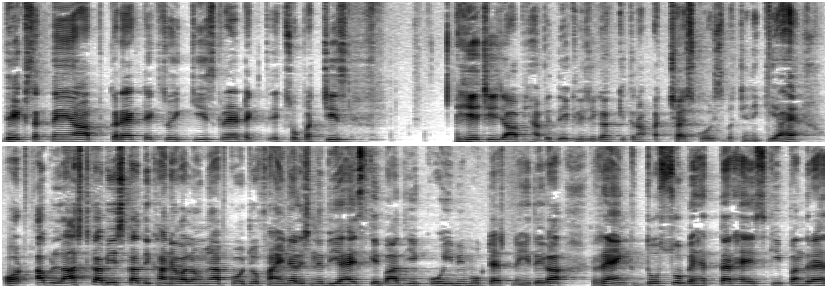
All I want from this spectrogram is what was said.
देख सकते हैं आप करेक्ट 121 करेक्ट 125 ये चीज़ आप यहाँ पे देख लीजिएगा, कितना अच्छा स्कोर इस बच्चे ने किया है। और अब लास्ट का भी इसका दिखाने वाला हूँ मैं आपको, जो फाइनल इसने दिया है, इसके बाद ये कोई भी मॉक टेस्ट नहीं देगा। रैंक दो सौ बहत्तर है इसकी, पंद्रह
